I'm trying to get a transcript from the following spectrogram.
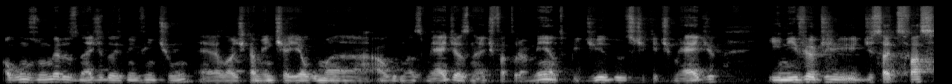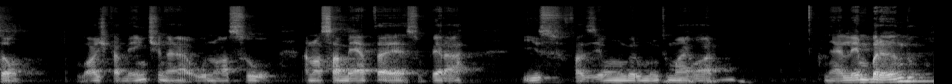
alguns números né, de 2021, é, logicamente aí alguma, algumas médias né, de faturamento, pedidos, ticket médio e nível de, de satisfação. Logicamente, né, o nosso, a nossa meta é superar isso, fazer um número muito maior. Né? Lembrando,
